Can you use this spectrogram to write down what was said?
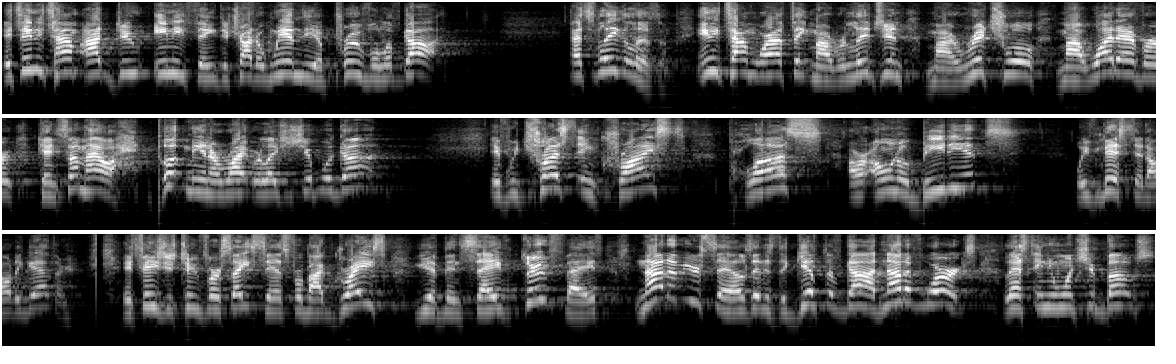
It's anytime I do anything to try to win the approval of God. That's legalism. Anytime where I think my religion, my ritual, my whatever can somehow put me in a right relationship with God. If we trust in Christ plus our own obedience, we've missed it altogether. Ephesians 2, verse 8 says, For by grace you have been saved through faith, not of yourselves, it is the gift of God, not of works, lest anyone should boast.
